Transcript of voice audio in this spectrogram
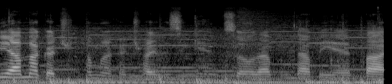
Yeah, I'm not gonna. I'm not gonna try this again. So that that'll be it. Bye.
